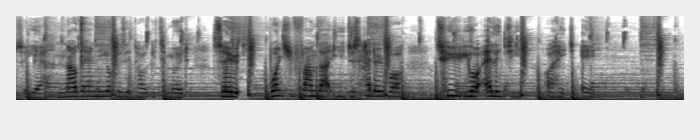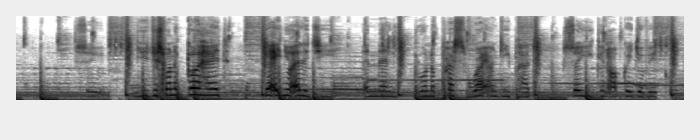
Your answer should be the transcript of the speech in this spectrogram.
So yeah, now they're in the opposite targeting mode. So once you found that, you just head over to your Elegy RH8 you just want to go ahead, get in your Elegy, and then you want to press right on D-pad so you can upgrade your vehicle.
